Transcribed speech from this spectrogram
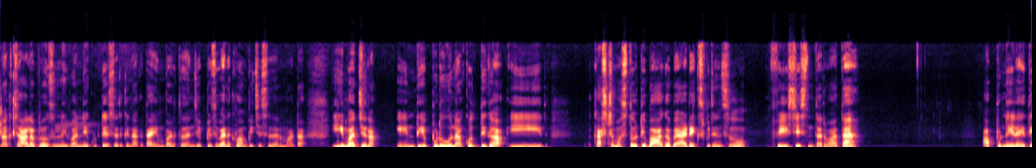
నాకు చాలా బ్లౌజులను ఇవన్నీ కుట్టేసరికి నాకు టైం పడుతుందని చెప్పేసి వెనక్కి పంపించేసేది అనమాట ఈ మధ్యన ఏంటి ఎప్పుడు నాకు కొద్దిగా ఈ కస్టమర్స్ తోటి బాగా బ్యాడ్ ఎక్స్పీరియన్స్ ఫేస్ చేసిన తర్వాత అప్పుడు నేనైతే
